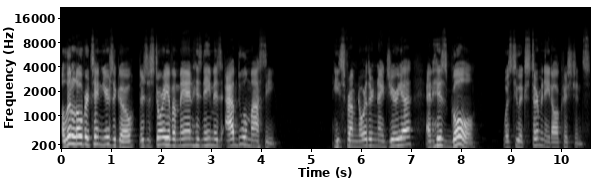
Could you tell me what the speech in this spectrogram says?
A little over 10 years ago, there's a story of a man, his name is Abdul Masih. He's from northern Nigeria, and his goal was to exterminate all Christians.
